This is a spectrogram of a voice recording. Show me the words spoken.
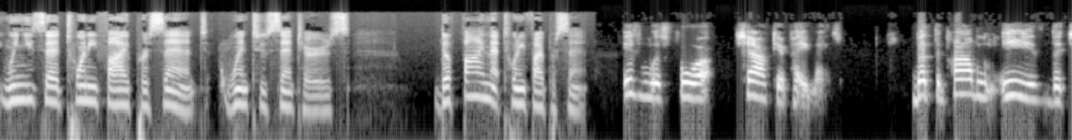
When you said 25% went to centers, define that 25%. It was for child care payments. But the problem is that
